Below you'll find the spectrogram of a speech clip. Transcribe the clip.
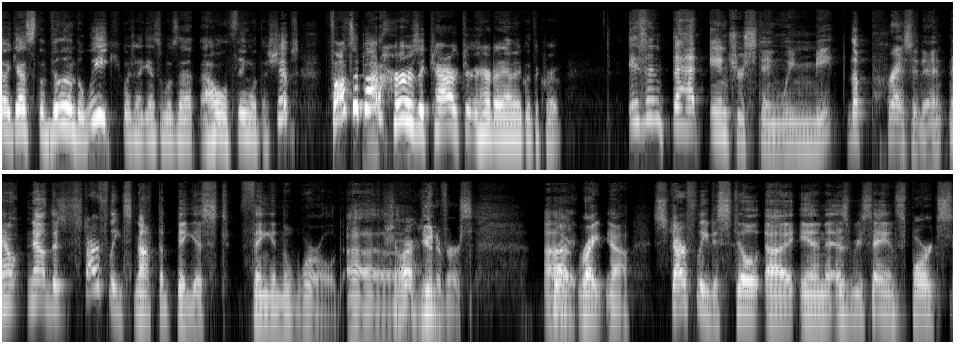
I guess, the villain of the week, which I guess was that, that whole thing with the ships, thoughts about her as a character and her dynamic with the crew. Isn't that interesting? We meet the president now. Now, the Starfleet's not the biggest thing in the world, uh, Sure. universe, uh, Right. right. now. Starfleet is still uh, in, as we say in sports,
